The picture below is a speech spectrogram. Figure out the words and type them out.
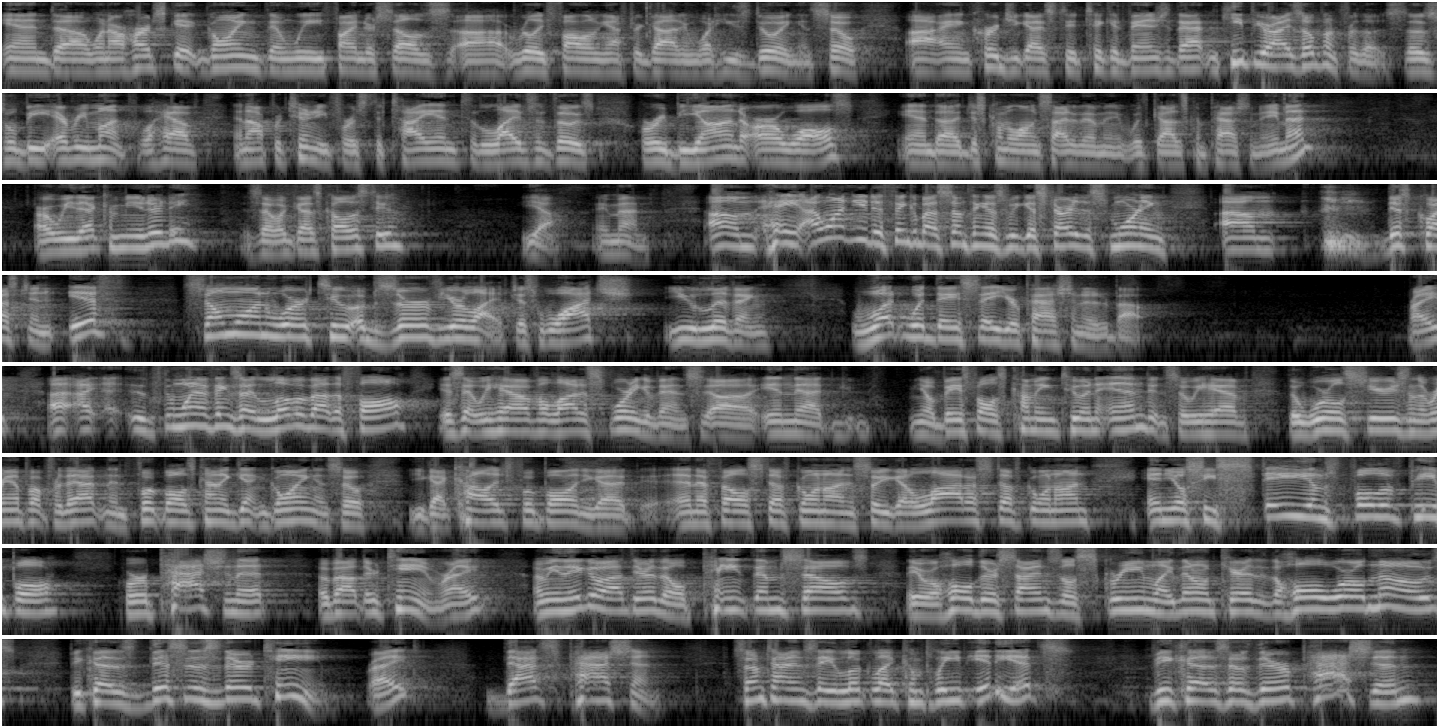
And uh, when our hearts get going, then we find ourselves uh, really following after God and what He's doing. And so uh, I encourage you guys to take advantage of that and keep your eyes open for those. Those will be every month. We'll have an opportunity for us to tie into the lives of those who are beyond our walls and uh, just come alongside of them with God's compassion. Amen? Are we that community? Is that what God's called us to? Yeah, amen. Um, hey, I want you to think about something as we get started this morning. Um, this question If someone were to observe your life, just watch you living, what would they say you're passionate about? Right? I, I, one of the things I love about the fall is that we have a lot of sporting events uh, in that you know, baseball is coming to an end, and so we have the World Series and the ramp up for that, and then football is kind of getting going, and so you got college football and you got NFL stuff going on, and so you got a lot of stuff going on, and you'll see stadiums full of people who are passionate about their team, right? I mean, they go out there, they'll paint themselves, they will hold their signs, they'll scream like they don't care that the whole world knows because this is their team, right? That's passion. Sometimes they look like complete idiots because of their passion,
